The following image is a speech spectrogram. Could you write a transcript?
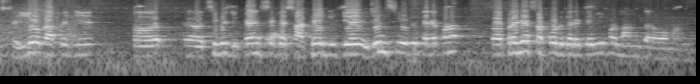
સહયોગ આપે છે સિવિલ ડિફેન્સ છે કે સાથે જ જે એજન્સીઓ છે તેને પણ પ્રજા સપોર્ટ કરે તેવી પણ માંગ કરવામાં આવી.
